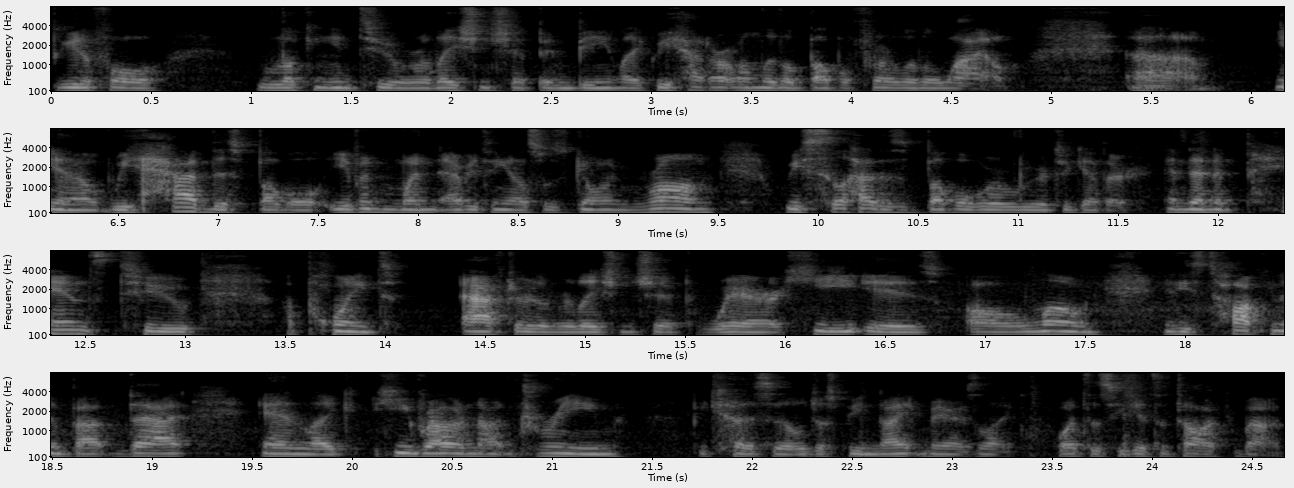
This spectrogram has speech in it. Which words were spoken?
beautiful looking into a relationship and being like we had our own little bubble for a little while. Um, you know, we had this bubble even when everything else was going wrong. We still had this bubble where we were together, and then it pans to a point after the relationship where he is all alone and he's talking about that and like he'd rather not dream because it'll just be nightmares like what does he get to talk about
